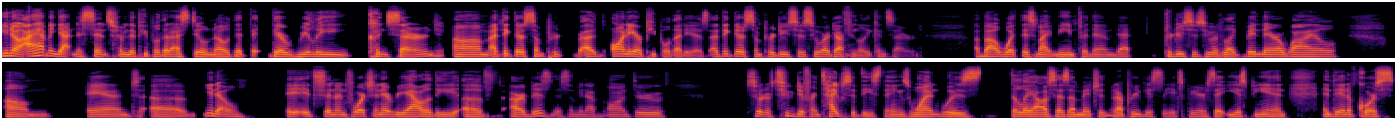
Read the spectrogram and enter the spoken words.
you know, I haven't gotten a sense from the people that I still know that they're really concerned. Um, I think there's some pro- uh, on-air people that is. I think there's some producers who are definitely concerned about what this might mean for them. That producers who have like been there a while, um, and uh, you know, it, it's an unfortunate reality of our business. I mean, I've gone through sort of two different types of these things. One was the layoffs, as I mentioned, that I previously experienced at ESPN, and then of course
